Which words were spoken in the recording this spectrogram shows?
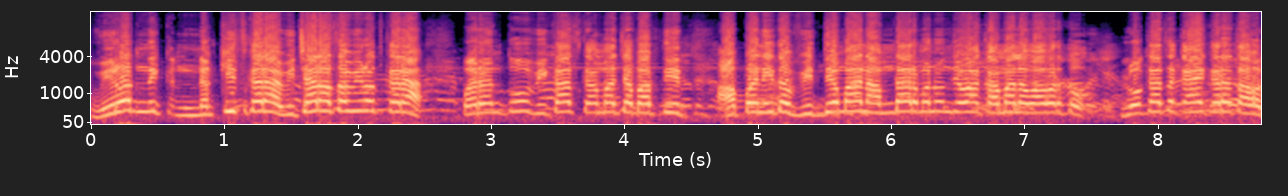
विरोध निक- नक्कीच करा विचाराचा विरोध करा. परंतु विकास कामाच्या बाबतीत आपण इथं विद्यमान आमदार म्हणून जेव्हा कामाला वावरतो लोकांचं काय करत आहोत?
